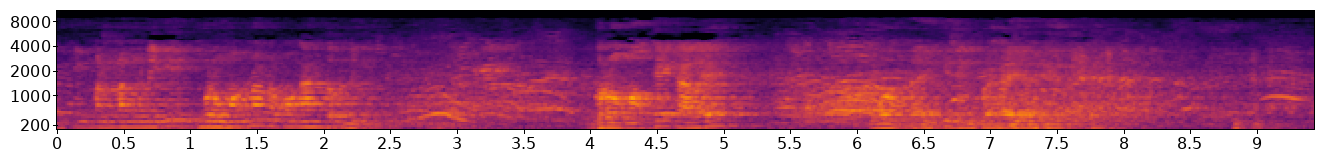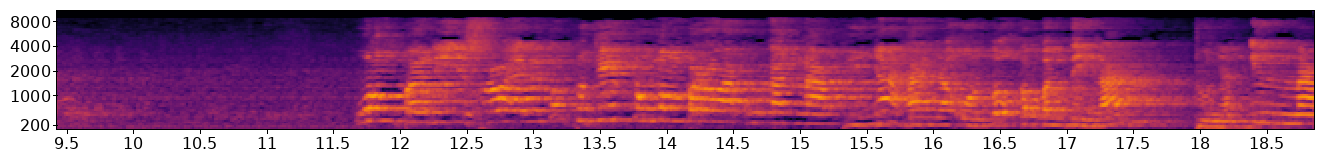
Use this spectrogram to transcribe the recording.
Niki meneng niki ngrungokno napa ngantuk niki? Ngrungokke kalih Wah, nah ini sing bahaya. Wong Bani Israel itu begitu memperlakukan nabinya hanya untuk kepentingan dunia. Inna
